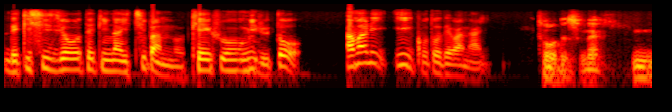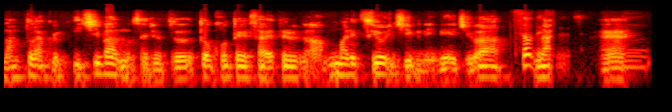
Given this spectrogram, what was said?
歴史上的な1番の系譜を見ると、あまりいいことではない。そうですね。うんなんとなく一番の選手がずっと固定されてるのは、あんまり強いチームのイメージは、そうでなす。えうん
